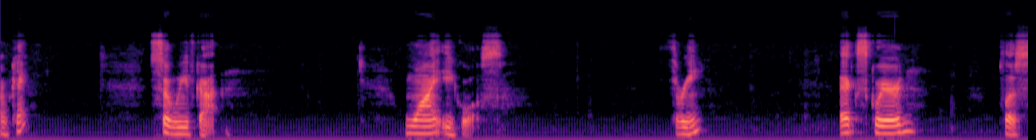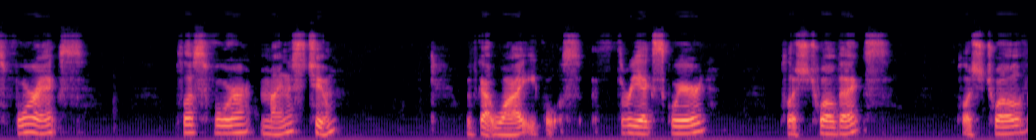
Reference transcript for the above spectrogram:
Okay. So we've got y equals 3 x squared plus 4x plus 4 minus 2. We've got y equals 3x squared plus 12x plus 12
